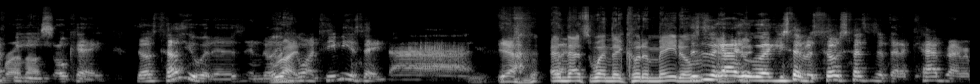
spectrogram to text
over on us. okay. They'll tell you it is, and they'll Right. even go on TV and say, "Nah." Yeah, and Right. that's when they could have made him. This is a guy and- who, like you said, was so sensitive that a cab driver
